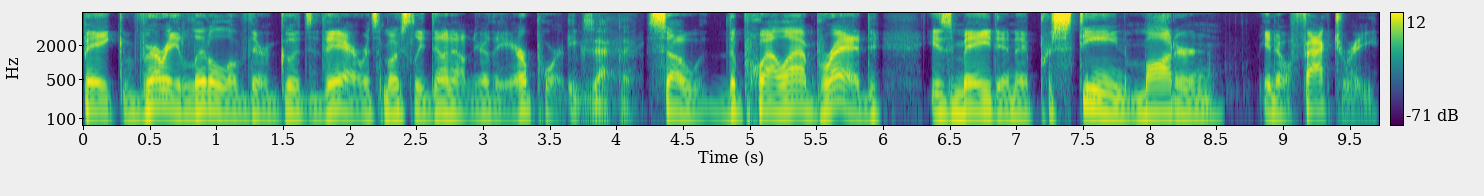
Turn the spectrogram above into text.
bake very little of their goods there. It's mostly done out near the airport. Exactly. So the Poilâne bread is made in a pristine, modern, you know, factory,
